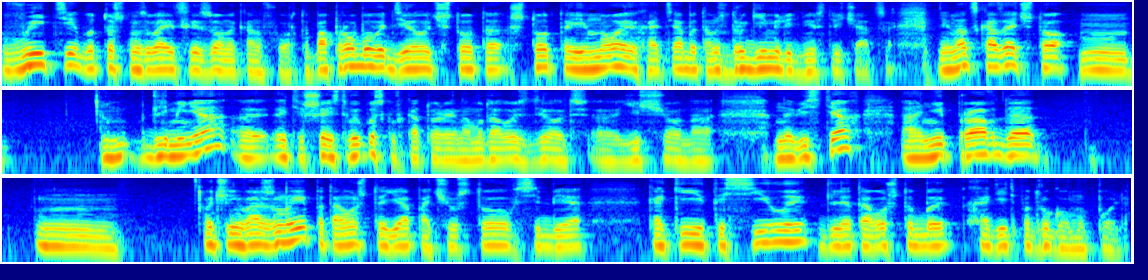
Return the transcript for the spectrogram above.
Выйти, вот то, что называется, из зоны комфорта. Попробовать делать что-то что иное, хотя бы там с другими людьми встречаться. И надо сказать, что для меня э, эти шесть выпусков, которые нам удалось сделать э, еще на новостях, они, правда, очень важны, потому что я почувствовал в себе какие-то силы для того, чтобы ходить по другому полю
